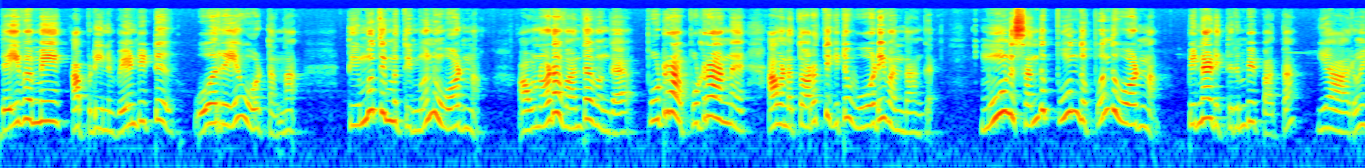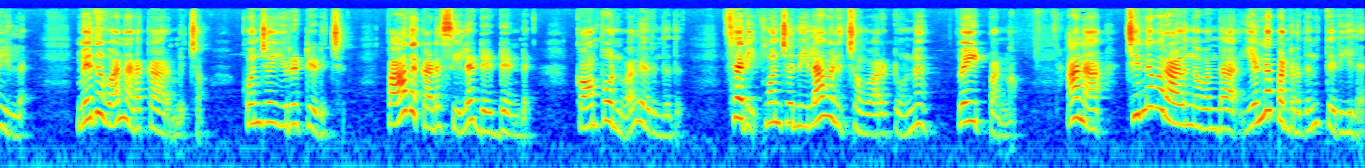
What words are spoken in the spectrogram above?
தெய்வமே அப்படின்னு வேண்டிட்டு ஒரே ஓட்டம்தான். திமு திமு திமுன்னு ஓடினான். அவனோட வந்தவங்க புட்றா புட்றான்னு அவனை துரத்திக்கிட்டு ஓடி வந்தாங்க. மூணு சந்து பூந்து பூந்து ஓடினான். பின்னாடி திரும்பி பார்த்தா யாரும் இல்லை. மெதுவாக நடக்க ஆரம்பித்தான் கொஞ்சம் இருட்டிடுச்சு. பாதை கடைசியில் டெட் எண்டு காம்பவுண்ட் வால் இருந்தது. சரி கொஞ்சம் நிலா வெளிச்சம் வரட்டும்னு வெயிட் பண்ணான். ஆனால் சின்னவர் ஆளுங்க வந்தால் என்ன பண்ணுறதுன்னு தெரியல.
